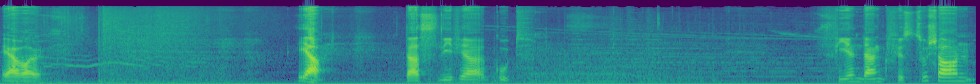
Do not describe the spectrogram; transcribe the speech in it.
Jawohl. Ja, das lief ja gut. Vielen Dank fürs Zuschauen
